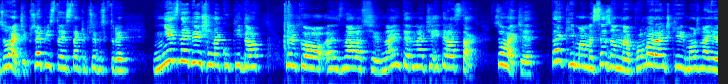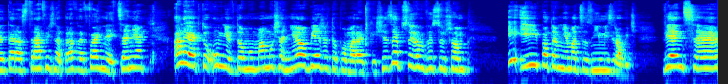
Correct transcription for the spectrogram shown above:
Słuchajcie, przepis to jest taki przepis, który nie znajduje się na Kukido, tylko e, znalazł się na internecie. I teraz tak, słuchajcie, taki mamy sezon na pomarańczki, można je teraz trafić naprawdę w fajnej cenie. Ale jak to u mnie w domu mamusia nie obierze, to pomarańczki się zepsują, wysuszą i, i potem nie ma co z nimi zrobić. Więc e,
